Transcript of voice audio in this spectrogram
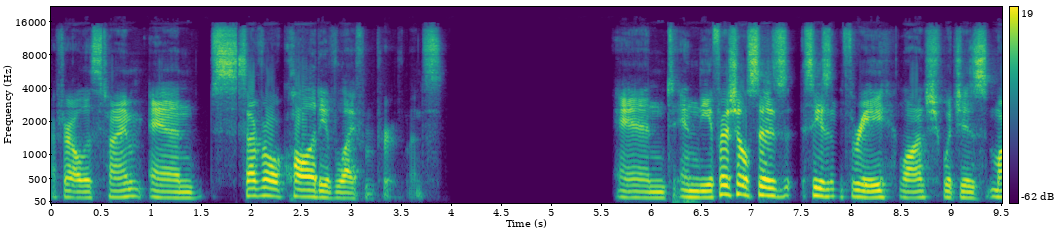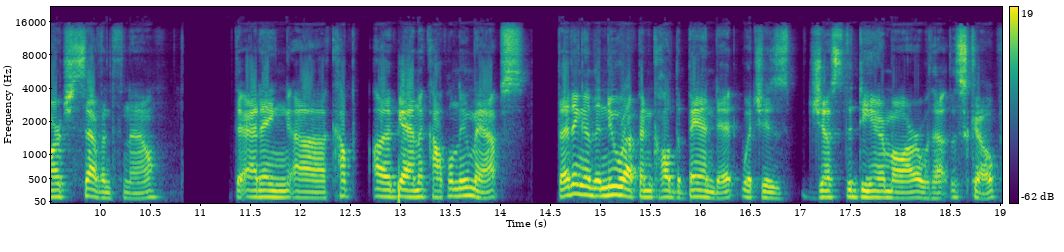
after all this time, and several quality of life improvements. And in the official se- season three launch, which is March seventh now, they're adding a uh, couple again a couple new maps. They're adding the new weapon called the Bandit, which is just the DMR without the scope.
